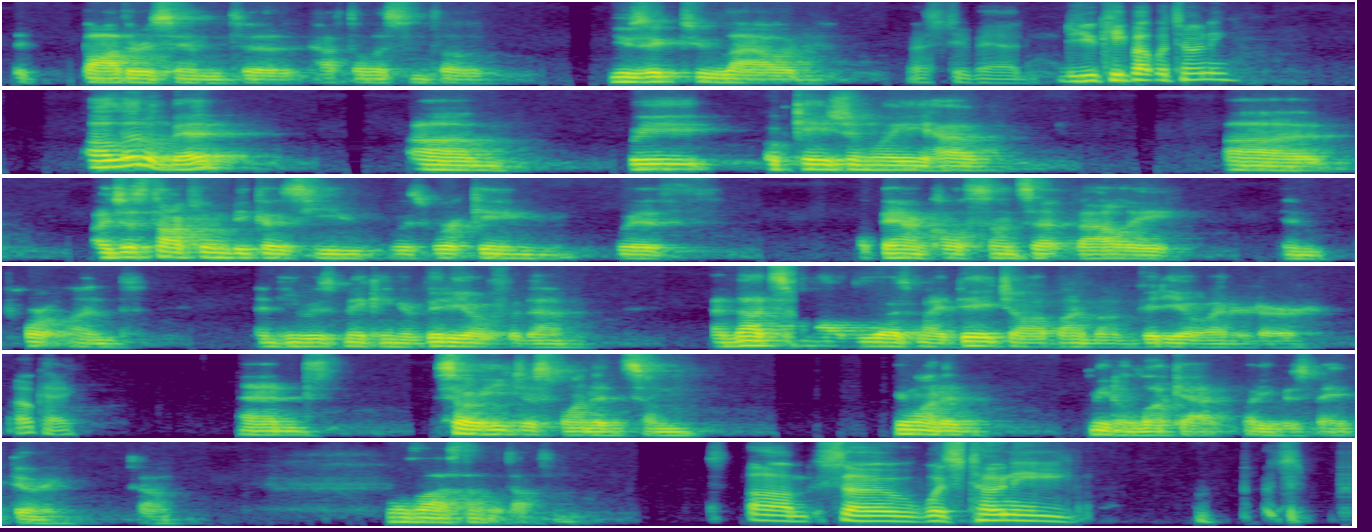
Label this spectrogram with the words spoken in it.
it bothers him to have to listen to music too loud That's too bad. Do you keep up with Tony? a little bit um, we occasionally have uh, i just talked to him because he was working with a band called sunset valley in portland and he was making a video for them and that's what i do as my day job i'm a video editor Okay. and so he just wanted some he wanted me to look at what he was doing so that was the last time we talked to him Um, so was Tony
